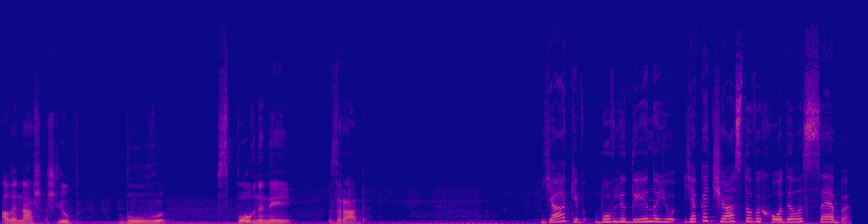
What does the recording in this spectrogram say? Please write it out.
але наш шлюб був сповнений зради. Яків був людиною, яка часто виходила з себе,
